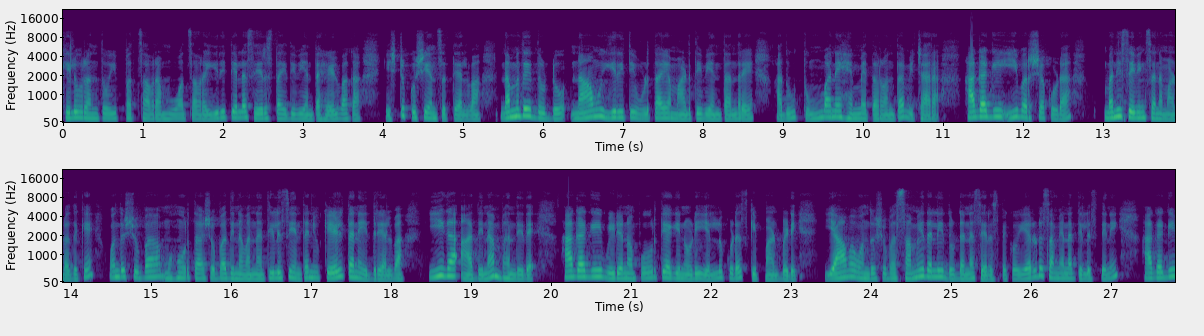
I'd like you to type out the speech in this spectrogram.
ಕೆಲವರಂತೂ ಇಪ್ಪತ್ತು ಸಾವಿರ, ಮೂವತ್ತು ಸಾವಿರ ಈ ರೀತಿ ಎಲ್ಲ ಸೇರಿಸ್ತಾ ಇದ್ದೀವಿ ಅಂತ ಹೇಳುವಾಗ ಎಷ್ಟು ಖುಷಿ ಅನಿಸುತ್ತೆ ಅಲ್ವಾ? ನಮ್ಮದೇ ದುಡ್ಡು ನಾವು ಈ ರೀತಿ ಉಳಿತಾಯ ಮಾಡ್ತೀವಿ ಅಂತಂದರೆ ಅದು ತುಂಬಾ ಹೆಮ್ಮೆ ತರುವಂಥ ವಿಚಾರ. ಹಾಗಾಗಿ ಈ ವರ್ಷ ಕೂಡ ಮನಿ ಸೇವಿಂಗ್ಸ್ ಅನ್ನ ಮಾಡೋದಕ್ಕೆ ಒಂದು ಶುಭ ಮುಹೂರ್ತ, ಶುಭ ದಿನವನ್ನ ತಿಳಿಸಿ ಅಂತ ನೀವು ಕೇಳ್ತಾನೆ ಇದ್ರಿ ಅಲ್ವಾ? ಈಗ ಆ ದಿನ ಬಂದಿದೆ. ಹಾಗಾಗಿ ವಿಡಿಯೋನ ಪೂರ್ತಿಯಾಗಿ ನೋಡಿ, ಎಲ್ಲೂ ಕೂಡ ಸ್ಕಿಪ್ ಮಾಡಬೇಡಿ. ಯಾವ ಒಂದು ಶುಭ ಸಮಯದಲ್ಲಿ ದುಡ್ಡನ್ನ ಸೇರಿಸಬೇಕು? ಎರಡು ಸಮಯನ ತಿಳಿಸ್ತೀನಿ. ಹಾಗಾಗಿ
